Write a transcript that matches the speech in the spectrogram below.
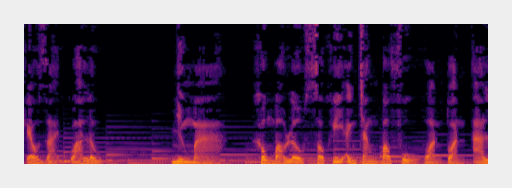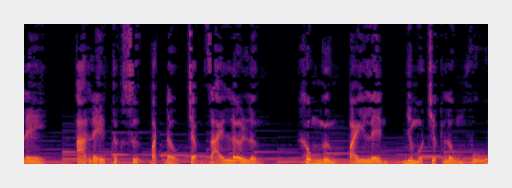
kéo dài quá lâu. Nhưng mà, không bao lâu sau khi ánh trăng bao phủ hoàn toàn A Lê, A Lê thực sự bắt đầu chậm rãi lơ lửng, không ngừng bay lên như một chiếc lông vũ.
